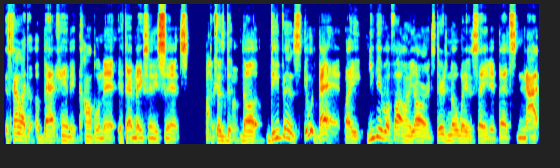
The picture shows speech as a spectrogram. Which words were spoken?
It's kind of like a, a backhanded compliment, if that makes any sense. Because the, the defense, it was bad. Like you give up 500 yards, there's no way to say that that's not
